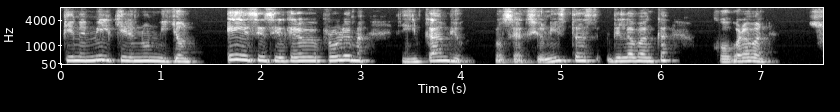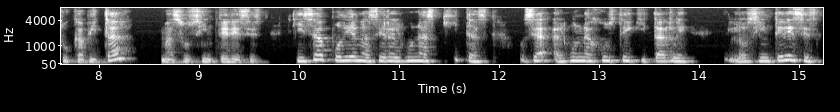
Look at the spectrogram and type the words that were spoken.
tienen 1000, quieren un millón. Ese es el grave problema. En cambio, los accionistas de la banca cobraban su capital más sus intereses. Quizá podían hacer algunas quitas, o sea, algún ajuste y quitarle los intereses,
